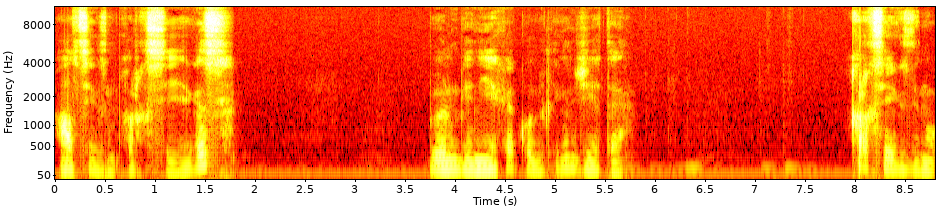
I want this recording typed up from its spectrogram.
алты сегіздің қырық сегіз. Бөлінген екі көбейтілген жеті. Қырық сегізден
